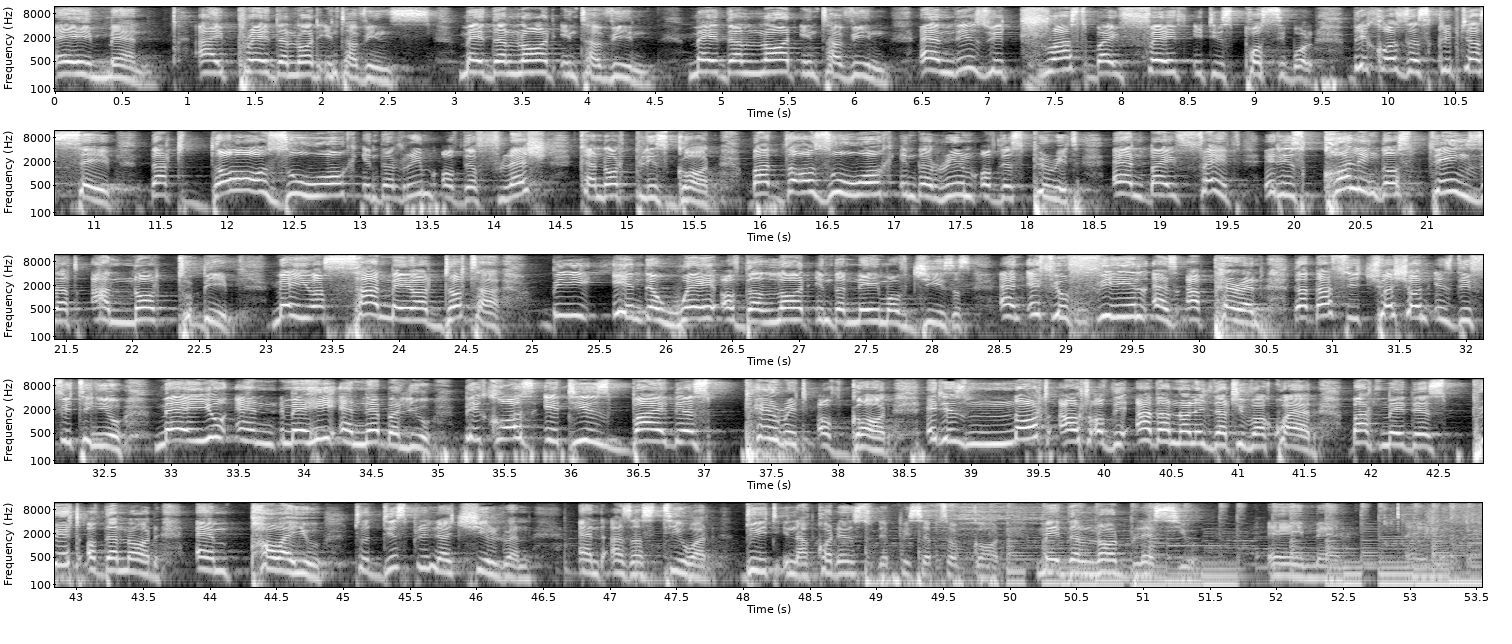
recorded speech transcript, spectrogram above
Amen. I pray the Lord intervenes. May the Lord intervene. May the Lord intervene. And this we trust by faith it is possible. Because the scriptures say that those who walk in the realm of the flesh cannot please God, but those who walk in the realm of the spirit and by faith, it is calling those things that are not to be. May your son, may your daughter be in the way of the Lord in the name of Jesus. And if you feel as a parent that that situation is defeating you, may you and may he enable you because it is by the Spirit of God. It is not out of the other knowledge that you've acquired, but may the Spirit of the Lord empower you to discipline your children and as a steward, do it in accordance to the precepts of God. May the Lord bless you. Amen. Amen.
